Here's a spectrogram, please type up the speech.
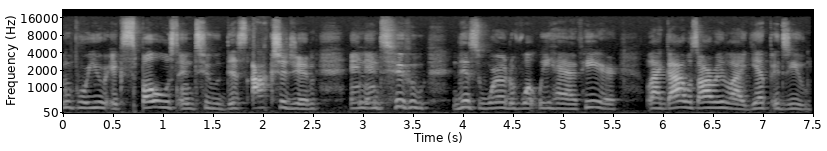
before you were exposed into this oxygen and into this world of what we have here. Like god was already like yep it's you.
